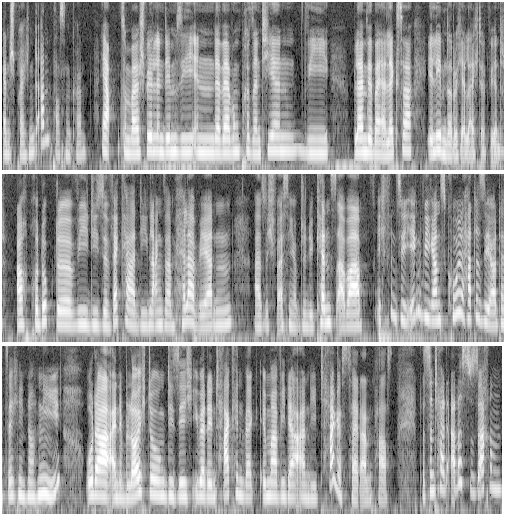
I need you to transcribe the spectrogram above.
entsprechend anpassen können. Ja, zum Beispiel, indem sie in der Werbung präsentieren, wie bleiben wir bei Alexa, ihr Leben dadurch erleichtert wird. Auch Produkte wie diese Wecker, die langsam heller werden, also ich weiß nicht, ob du die kennst, aber ich finde sie irgendwie ganz cool, hatte sie auch tatsächlich noch nie. Oder eine Beleuchtung, die sich über den Tag hinweg immer wieder an die Tageszeit anpasst. Das sind halt alles so Sachen,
